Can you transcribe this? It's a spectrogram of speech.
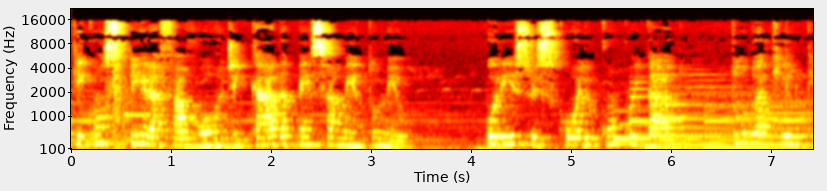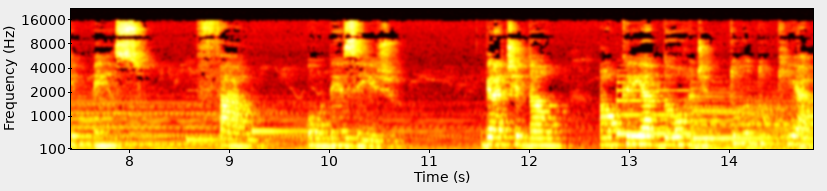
que conspira a favor de cada pensamento meu. Por isso escolho com cuidado tudo aquilo que penso falo ou desejo. Gratidão ao Criador de tudo o que há,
